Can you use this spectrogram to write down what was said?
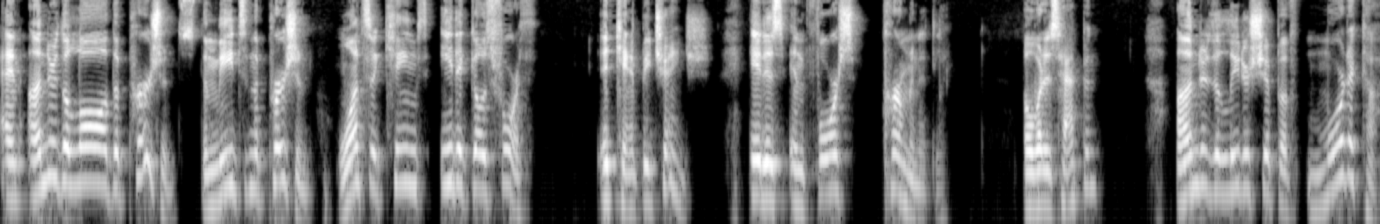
and under the law of the Persians, the Medes and the Persian, once a king's edict goes forth, it can't be changed. It is enforced permanently. But what has happened? Under the leadership of Mordecai,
